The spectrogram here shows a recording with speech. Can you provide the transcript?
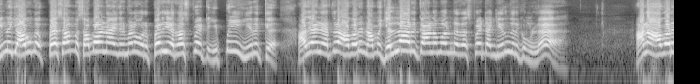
இன்னைக்கு அவங்க பேசாமல் சபாநாயகர் மேலே ஒரு பெரிய ரெஸ்பெக்ட் இப்பயும் இருக்கு. அதே நேரத்தில் அவர் நம்ம எல்லாருக்கானவர்ன்ற ரெஸ்பெக்ட் அங்கே இருந்திருக்கும்ல. ஆனால் அவர்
